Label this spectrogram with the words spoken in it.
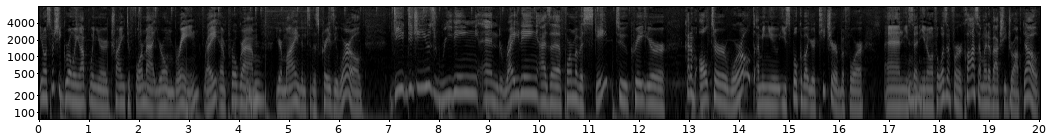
you know especially growing up when you're trying to format your own brain right and program mm-hmm. your mind into this crazy world do you did you use reading and writing as a form of escape to create your kind of alter world? I mean you you spoke about your teacher before and you said mm-hmm. you know if it wasn't for her class i might have actually dropped out.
